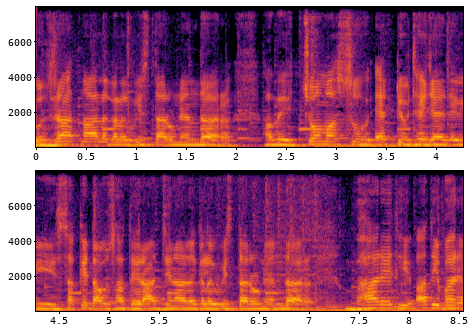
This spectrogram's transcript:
ગુજરાતના અલગ અલગ વિસ્તારોની અંદર હવે ચોમાસું એક્ટિવ થઈ જાય તેવી શક્યતાઓ સાથે રાજ્યના અલગ અલગ વિસ્તારોની અંદર ભારેથી અતિ ભારે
